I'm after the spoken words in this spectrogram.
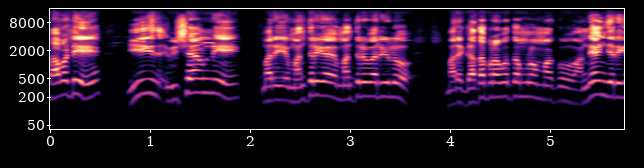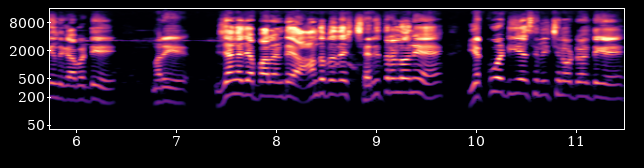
కాబట్టి ఈ విషయాన్ని మరి మంత్రి మంత్రివర్యులు మరి గత ప్రభుత్వంలో మాకు అన్యాయం జరిగింది కాబట్టి మరి నిజంగా చెప్పాలంటే ఆంధ్రప్రదేశ్ చరిత్రలోనే ఎక్కువ డిఎస్సీలు ఇచ్చినటువంటి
